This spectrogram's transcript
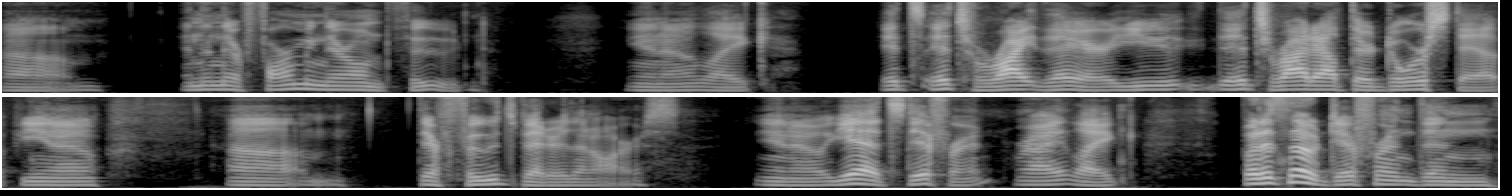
Um, and then they're farming their own food, you know, like it's, it's right there. You, it's right out their doorstep, you know, um, their food's better than ours you know yeah it's different right like but it's no different than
